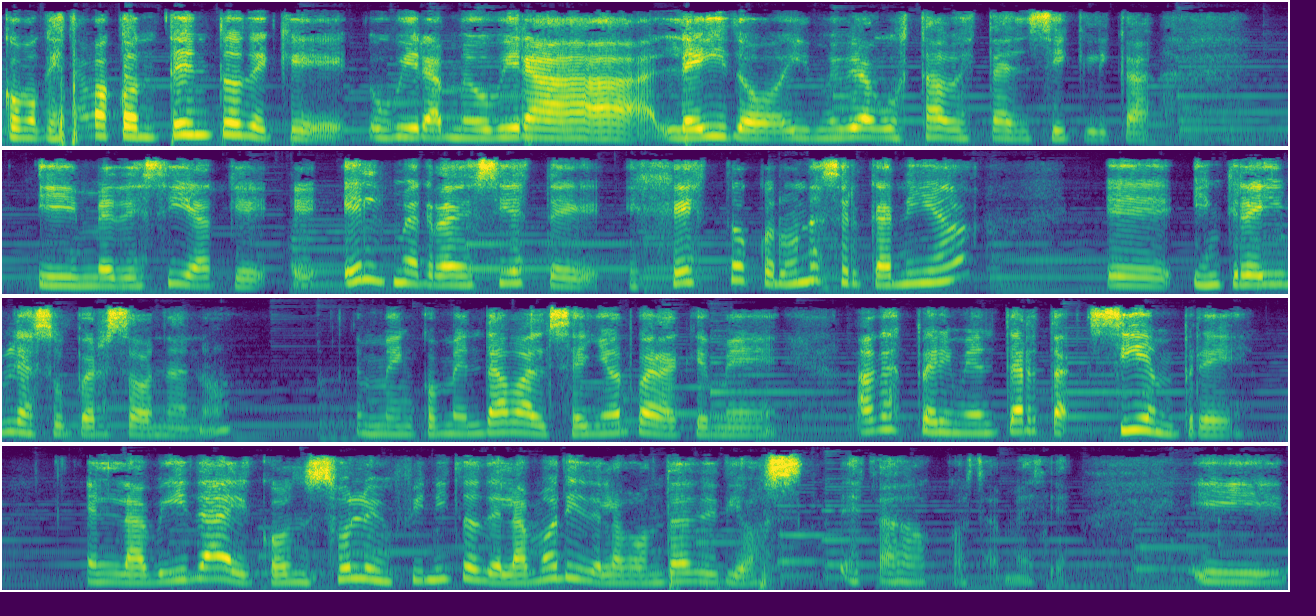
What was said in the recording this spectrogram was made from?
como que estaba contento de que hubiera, me hubiera leído y me hubiera gustado esta encíclica. Y me decía que eh, él me agradecía este gesto con una cercanía eh, increíble a su persona, ¿no? Me encomendaba al Señor para que me haga experimentar siempre en la vida el consuelo infinito del amor y de la bondad de Dios. Estas dos cosas me decía. Y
